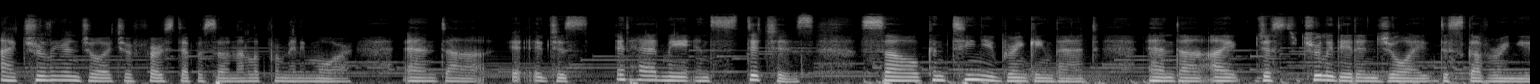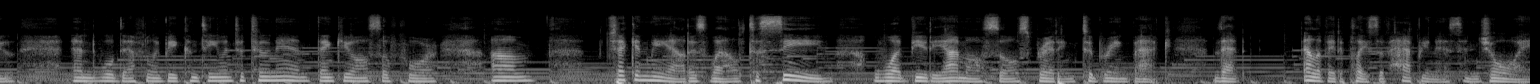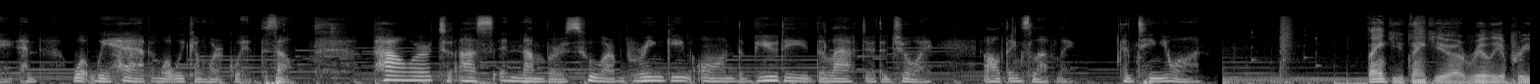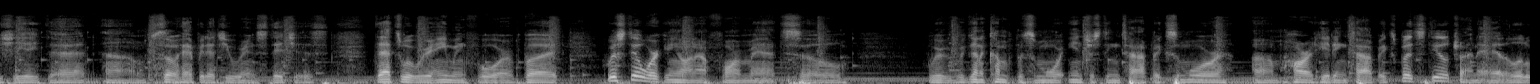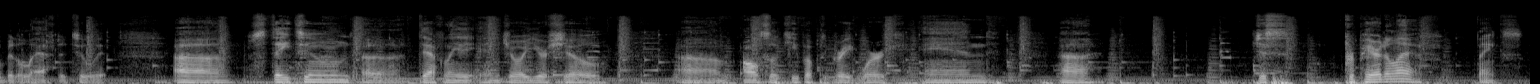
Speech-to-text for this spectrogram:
I truly enjoyed your first episode, and I look for many more. And uh, it, it just it had me in stitches. So continue bringing that. And uh, I just truly did enjoy discovering you. And we'll definitely be continuing to tune in. Thank you also for um, checking me out as well to see what beauty I'm also spreading to bring back that elevated place of happiness and joy and what we have and what we can work with. So, power to us in numbers who are bringing on the beauty, the laughter, the joy, all things lovely. Continue on. Thank you, thank you. I really appreciate that. Um, so happy that you were in stitches. That's what we're aiming for, but we're still working on our format. So we're, we're going to come up with some more interesting topics, some more um, hard hitting topics, but still trying to add a little bit of laughter to it. Uh, stay tuned. Uh, definitely enjoy your show. Um, also, keep up the great work and uh, just prepare to laugh. Thanks.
